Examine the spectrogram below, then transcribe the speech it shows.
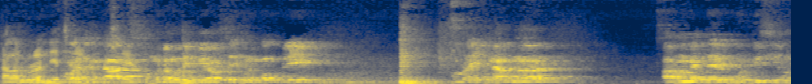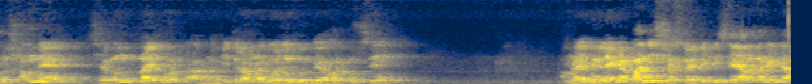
কালারগুলো ন্যাচারাল মোটামুটি ব্যবস্থা এখানে কমপ্লিট আমরা এখানে আপনার আহমেদের বোর্ড দিছি হলো সামনে সেগুন প্লাইবোর্ড আর ভিতরে আমরা বোর্ড ব্যবহার করছি। আমরা এখানে লেখার পানি শেষ করে দিয়েছি আলমারিটা।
